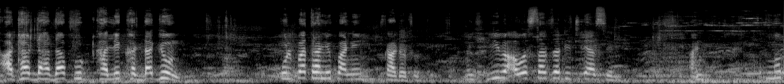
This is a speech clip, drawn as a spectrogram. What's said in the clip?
आठ आठ दहा दहा फूट खाली खड्डा घेऊन फुलपात्राने पाणी काढत होते. म्हणजे ही अवस्था जर इथली असेल आणि मग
